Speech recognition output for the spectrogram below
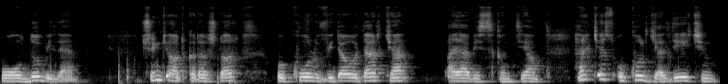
Oldu bile. Çünkü arkadaşlar okul video derken baya bir sıkıntı ya. Herkes okul geldiği için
